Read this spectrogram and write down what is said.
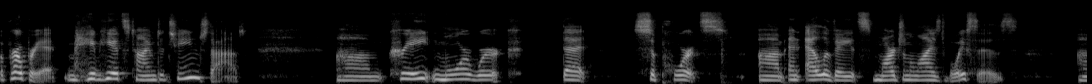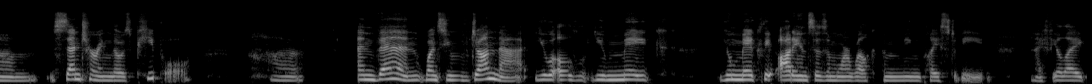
appropriate. Maybe it's time to change that um, create more work that supports um, and elevates marginalized voices, um, centering those people. Uh, and then once you've done that, you you make you make the audiences a more welcoming place to be. And I feel like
